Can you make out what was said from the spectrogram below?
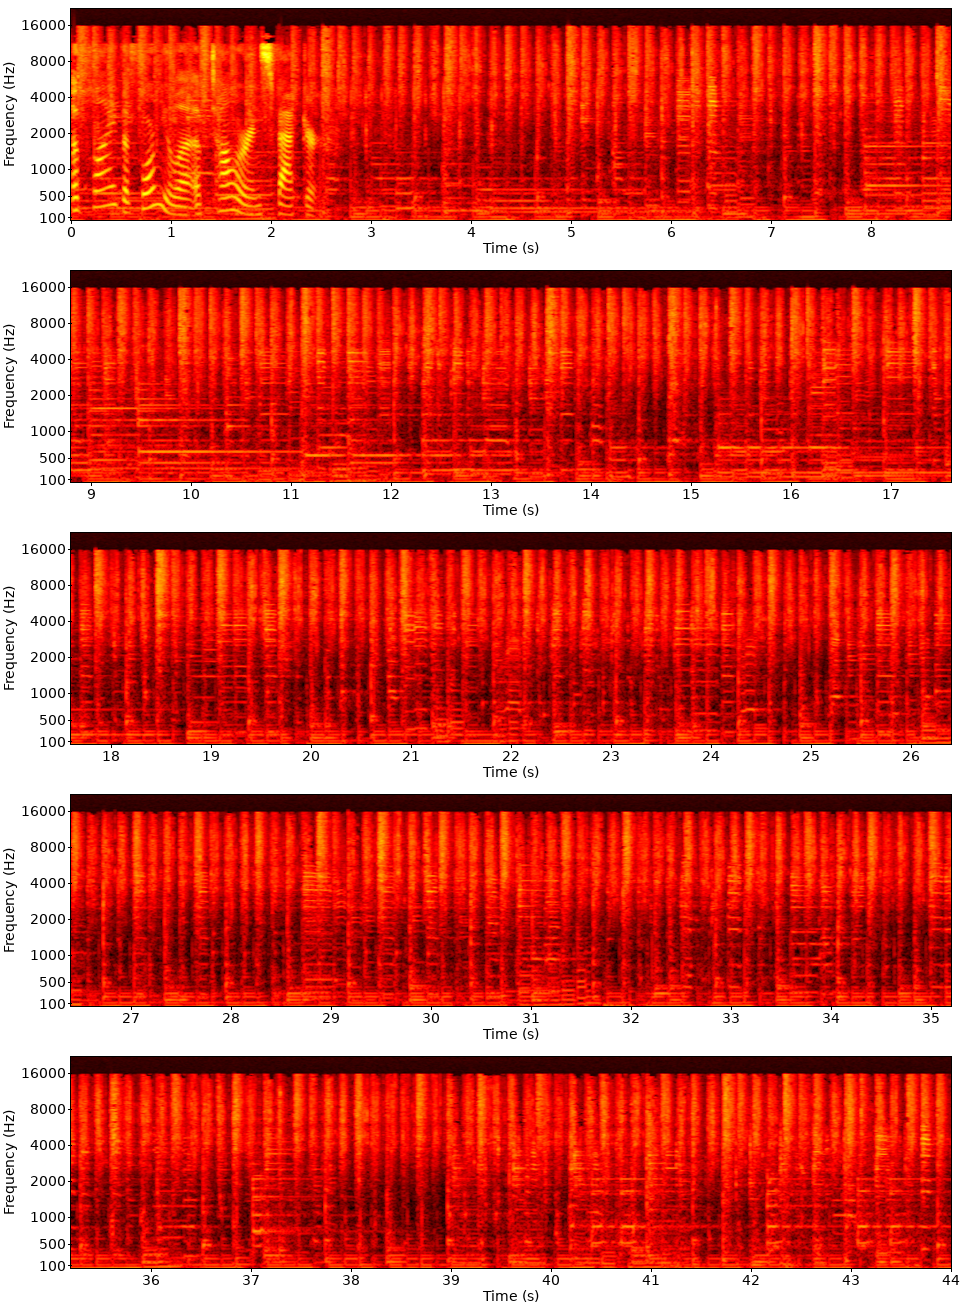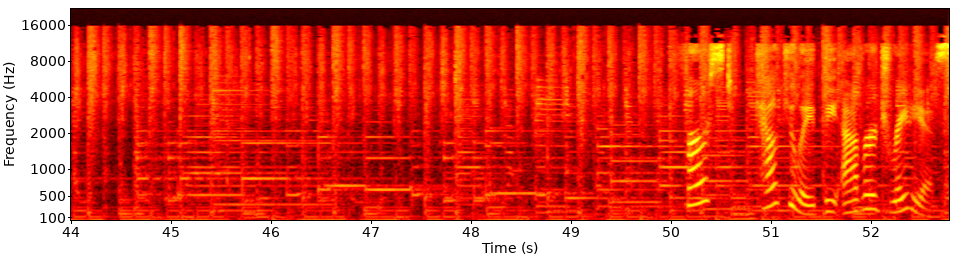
Apply the formula of tolerance factor. First, calculate the average radius.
